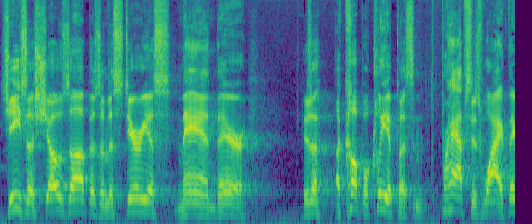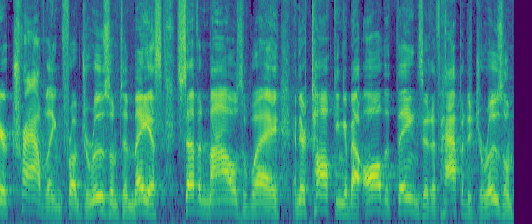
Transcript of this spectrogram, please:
Jesus shows up as a mysterious man there. There's a, a couple, Cleopas and perhaps his wife, they are traveling from Jerusalem to Emmaus, seven miles away, and they're talking about all the things that have happened to Jerusalem,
